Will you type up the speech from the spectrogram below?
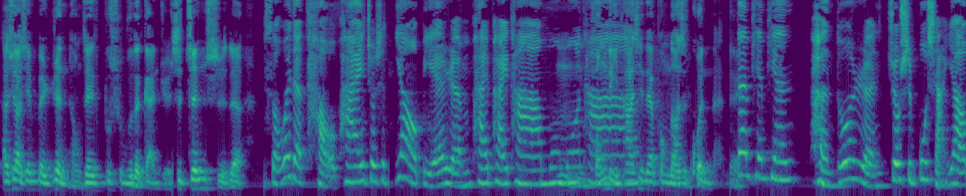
他需要先被认同，这不舒服的感觉是真实的。所谓的讨拍，就是要别人拍拍他、摸摸他。嗯、同理，他现在碰到是困难的，但偏偏。很多人就是不想要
